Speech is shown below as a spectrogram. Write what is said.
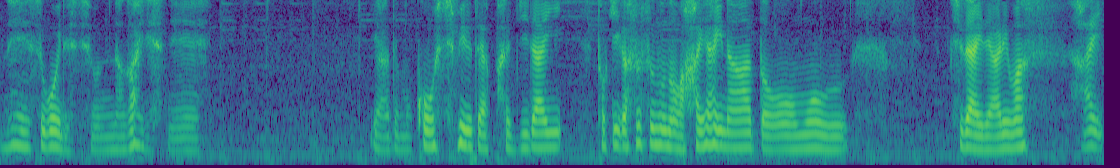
ねすごいですよね長いですね。いやでもこうしてみるとやっぱり時代時が進むのは早いなと思う次第であります。はい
